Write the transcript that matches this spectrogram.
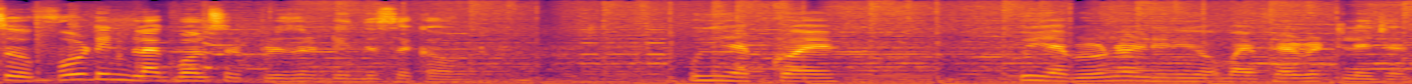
So 14 black balls are present in this account. We have Cruyff, we have Ronaldinho, my favorite legend.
